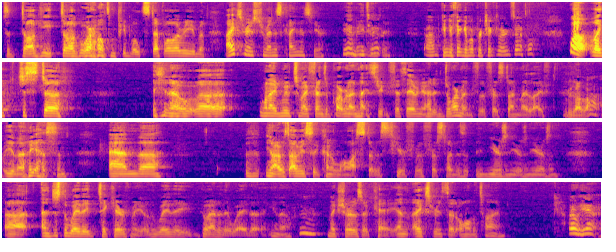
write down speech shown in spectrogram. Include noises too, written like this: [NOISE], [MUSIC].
it's a dog eat dog [LAUGHS] world and people step all over you. But I experienced tremendous kindness here. Yeah, me too. Um, can you think of a particular example? Well, like just uh, [LAUGHS] you know, uh, when I moved to my friend's apartment on 9th Street and Fifth Avenue, I had a doorman for the first time in my life. Ooh la la. You know, [LAUGHS] yes, and and uh, you know, I was obviously kind of lost. I was here for the first time in years and years and years, and uh, and just the way they take care of me, or the way they go out of their way to, you know, make sure I was okay. And I experienced that all the time. Oh yeah.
